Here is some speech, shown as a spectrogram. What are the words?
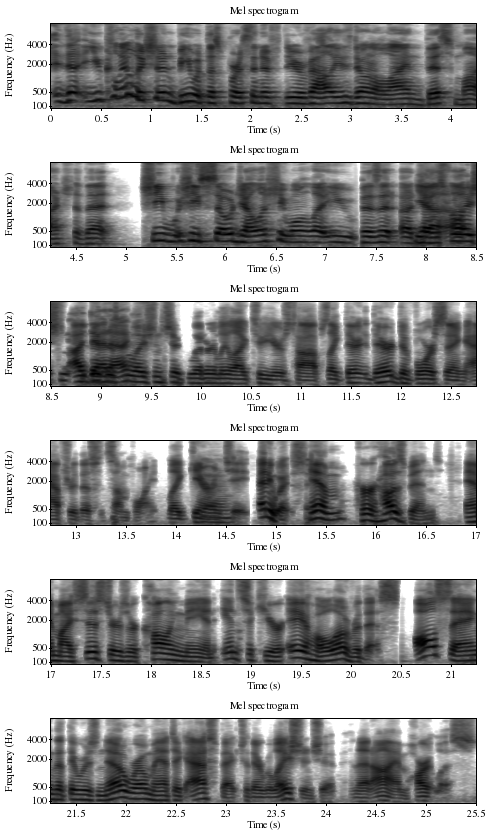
th- you clearly shouldn't be with this person if your values don't align this much that she she's so jealous she won't let you visit a Yeah, this relation I did this ex? relationship literally like two years tops. Like they're they're divorcing after this at some point, like Yeah. guarantee. Anyways, Yeah. him, her husband, and my sisters are calling me an insecure a-hole over this, all saying that there was no romantic aspect to their relationship and that I'm heartless.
